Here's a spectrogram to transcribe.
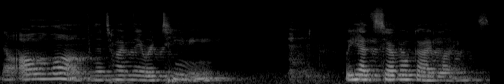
Now, all along, from the time they were teeny, we had several guidelines.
